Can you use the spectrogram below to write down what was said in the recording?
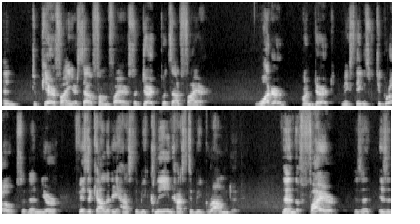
and to purify yourself from fire. So dirt puts out fire, water on dirt makes things to grow so then your physicality has to be clean, has to be grounded. Then the fire is a, is a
